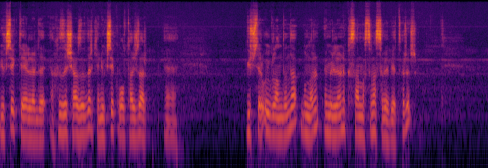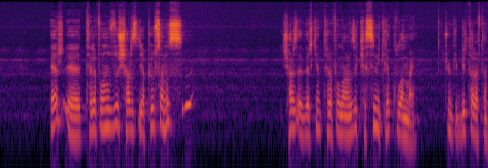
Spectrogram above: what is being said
yüksek değerlerde yani hızlı şarj ederken yüksek voltajlar e, güçleri uygulandığında bunların ömürlerini kısalmasına sebebiyet verir. Eğer e, telefonunuzu şarj yapıyorsanız şarj ederken telefonlarınızı kesinlikle kullanmayın. Çünkü bir taraftan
